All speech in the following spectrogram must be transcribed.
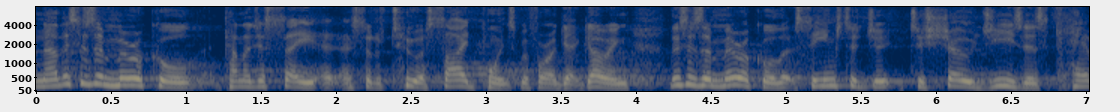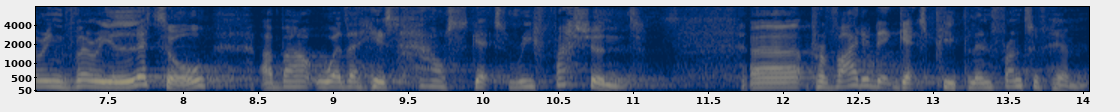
now, this is a miracle. Can I just say, uh, sort of two aside points before I get going? This is a miracle that seems to, to show Jesus caring very little about whether his house gets refashioned, uh, provided it gets people in front of him.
